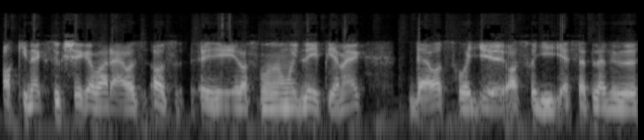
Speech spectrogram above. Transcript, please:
akinek szüksége van rá, az, az én azt mondom, hogy lépje meg, de az, hogy, az, hogy így eszetlenül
